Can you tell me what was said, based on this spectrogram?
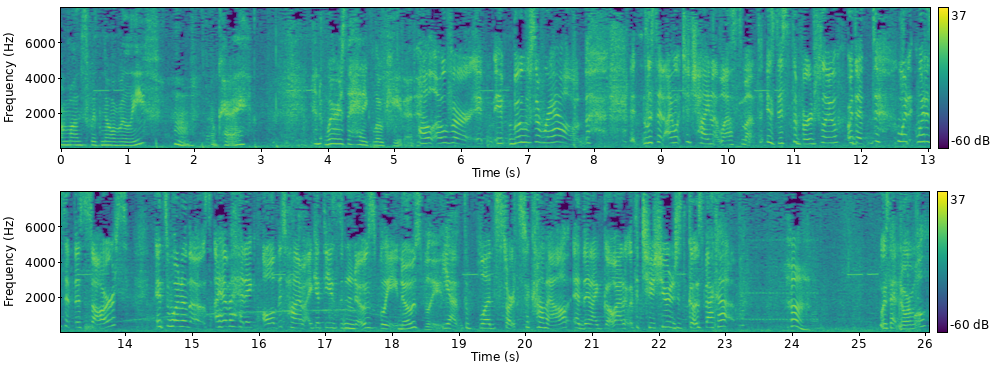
A month with no relief? Hmm, okay. And where is the headache located? All over. It, it moves around. Listen, I went to China last month. Is this the bird flu? Or the, what, what is it, the SARS? It's one of those. I have a headache all the time. I get these nosebleeds. Nosebleeds? Yeah, the blood starts to come out, and then I go at it with a tissue, and it just goes back up. Huh. Was that normal?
